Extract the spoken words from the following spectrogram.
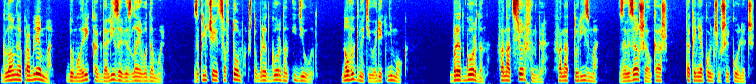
Главная проблема, думал Рик, когда Лиза везла его домой, заключается в том, что Брэд Гордон идиот. Но выгнать его Рик не мог. Брэд Гордон, фанат серфинга, фанат туризма, завязавший алкаш, так и не окончивший колледж,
